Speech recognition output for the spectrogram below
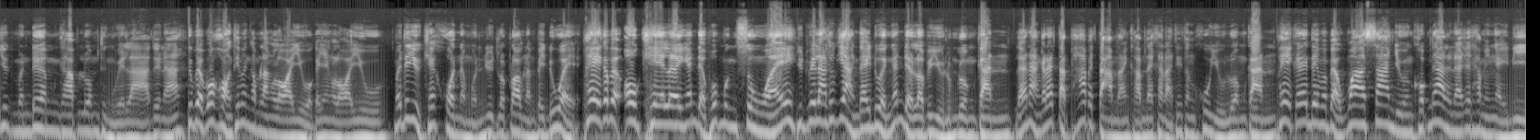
หยุดเหมือนเดิมครับรวมถึงเวลาด้วยนะคือแบบว่าของที่มันกำลังลอยอยู่ก็ยังลอยอยู่ ไม่ได้หยุดแค่คนนะเหมือนหยุดรอบๆนั้นไปด้วยเอกก็แบบโอเคเลยงั้นเดี๋ยวพวกมึงสวยหยุดเวลาทุกอย่างได้ด้วยงั้นเดี๋ยวเราไปอยู่รวมๆกัน แล้วหนังก็ได้ตัดภาพไปตามนั้นครับในขณะที่ทั้งคู่อยู่รวมกันพระเอกก็ได้เดินมาแบบว่าซ่านอยู่กันครบหน้าเลยนะจะทำยังไงดี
